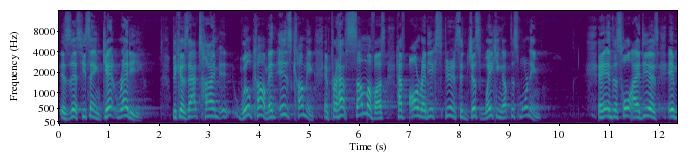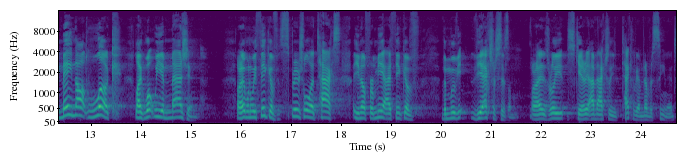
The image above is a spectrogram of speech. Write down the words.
is this He's saying, get ready because that time will come and is coming. And perhaps some of us have already experienced it just waking up this morning. And this whole idea is it may not look like what we imagine. All right, when we think of spiritual attacks, you know, for me, I think of the movie The Exorcism. All right, it's really scary. I've actually, technically, I've never seen it.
